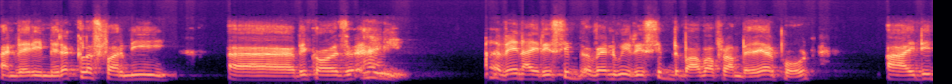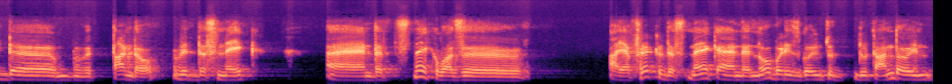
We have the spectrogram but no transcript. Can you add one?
and very miraculous for me uh, because when I received when we received the Baba from the airport, I did the Tandav with the snake, and the snake was. Uh, I afraid to the snake, and nobody is going to do Tandav in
